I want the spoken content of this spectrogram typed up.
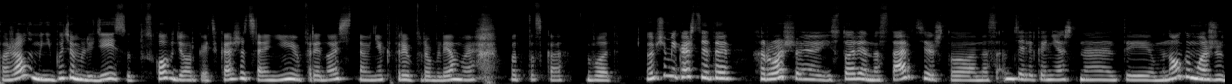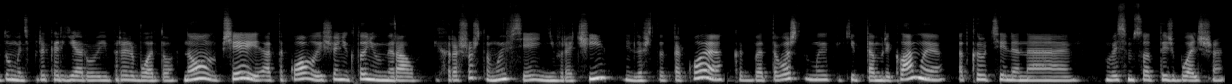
Пожалуй, мы не будем людей из отпусков дергать. Кажется, они приносят нам некоторые проблемы в отпусках. Вот. В общем, мне кажется, это хорошая история на старте, что на самом деле, конечно, ты много можешь думать про карьеру и про работу, но вообще от такого еще никто не умирал. И хорошо, что мы все не врачи или что-то такое. Как бы от того, что мы какие-то там рекламы открутили на 800 тысяч больше.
